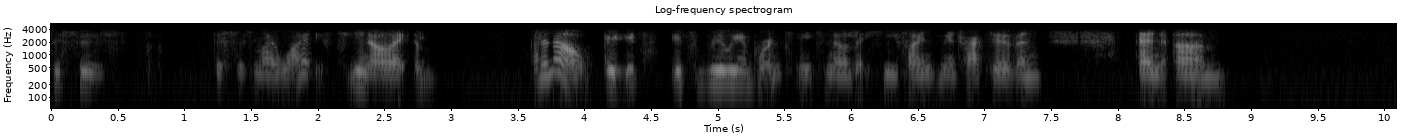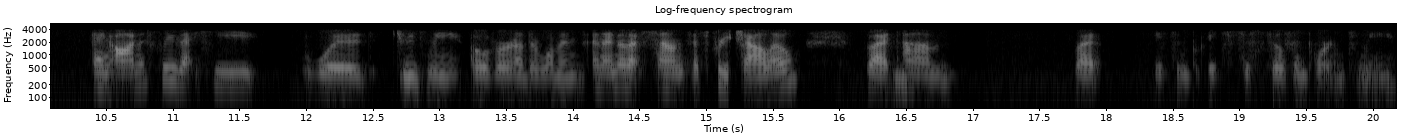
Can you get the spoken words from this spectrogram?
this is this is my wife. You know, like I don't know. It, it's it's really important to me to know that he finds me attractive and and um and honestly that he would choose me over another woman. And I know that sounds that's pretty shallow, but Mhm. um but it's it just feels important to me.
